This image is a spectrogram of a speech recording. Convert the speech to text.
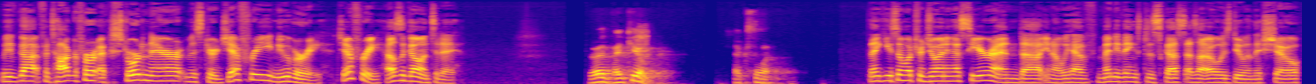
We've got photographer extraordinaire, Mr. Jeffery Newbury. Jeffrey, how's it going today? Good, thank you. Excellent thank you so much for joining us here. And, uh, you know, we have many things to discuss, as I always do in this show.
